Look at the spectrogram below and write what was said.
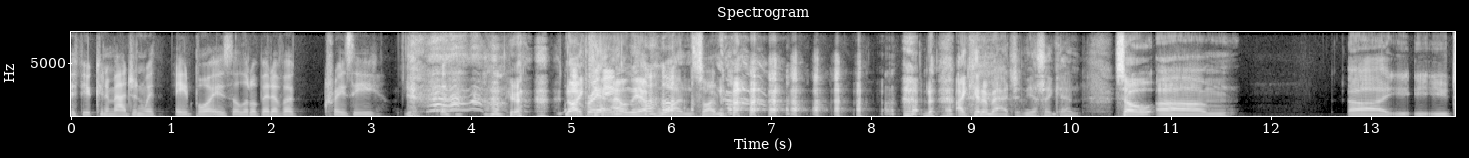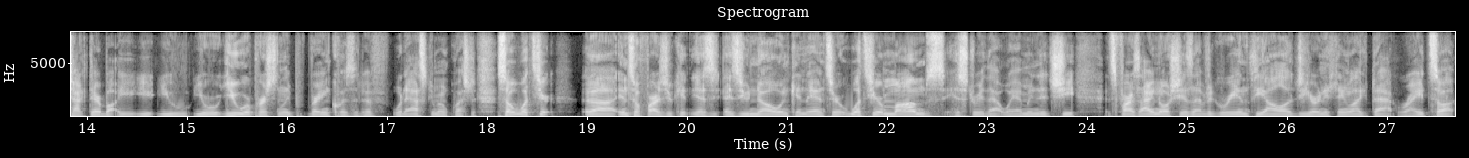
if you can imagine, with eight boys, a little bit of a crazy. No, I can't. I only have one, so I'm not. No, I can imagine. Yes, I can. So, um, uh, you, you talked there about you you you were, you were personally very inquisitive. Would ask your mom questions. So, what's your uh, insofar as you can as as you know and can answer? What's your mom's history that way? I mean, did she, as far as I know, she doesn't have a degree in theology or anything like that, right? So,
